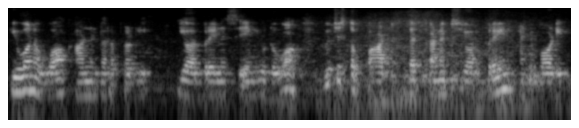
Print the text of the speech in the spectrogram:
you want to walk uninterruptedly. Your brain is saying you to walk, which is the part that connects your brain and body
